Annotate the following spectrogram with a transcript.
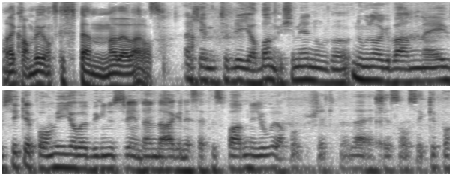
ja, det kan bli ganske spennende, det der. altså. Det kommer til å bli jobba mye med Nord-Norgebanen. men jeg er usikker på om vi jobber i byggindustrien den dagen jeg setter spaden i jorda på prosjektet. Det er jeg ikke så sikker på.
